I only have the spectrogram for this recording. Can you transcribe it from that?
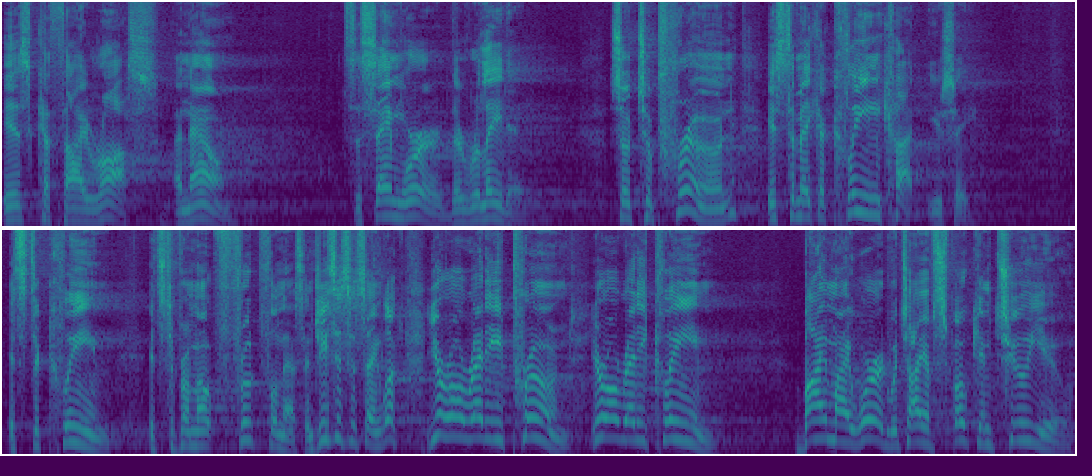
is kathairos, a noun. It's the same word, they're related. So to prune is to make a clean cut, you see. It's to clean, it's to promote fruitfulness. And Jesus is saying, Look, you're already pruned, you're already clean by my word, which I have spoken to you,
